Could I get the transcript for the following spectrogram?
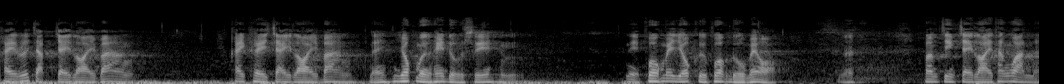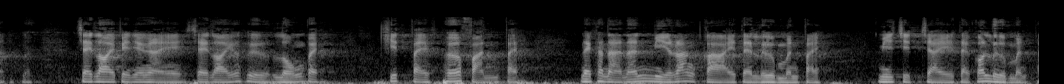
ใครรู้จักใจลอยบ้าง ใครเคยใจลอยบ้างไหนยกมือให้ดูซินี่พวกไม่ยกคือพวกดูไม่ออกนะ ความจริงใจลอยทั้งวันนะใจลอยเป็นยังไง ใจลอยก็คือหลงไปคิดไปเพ้อฝันไป ในขณะนั้นมีร่างกายแต่ลืมมันไป มีจิตใจแต่ก็ลืมมันไป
